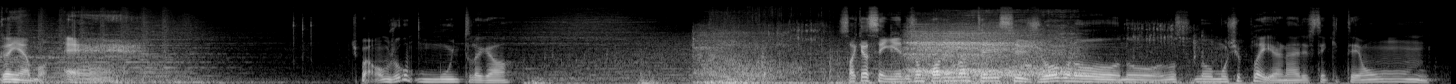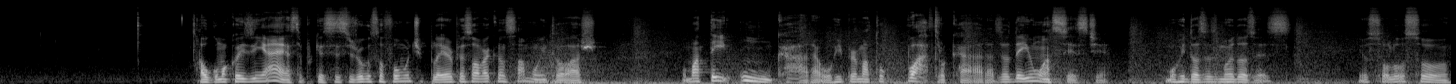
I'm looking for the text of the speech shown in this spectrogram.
Ganhamos. É. Tipo, é um jogo muito legal. Só que assim, eles não podem manter esse jogo no, no, no, no multiplayer, né? Eles têm que ter um... Alguma coisinha extra, porque se esse jogo só for multiplayer, o pessoal vai cansar muito, eu acho. Eu matei um cara, o Reaper matou quatro caras, eu dei um assist. Morri duas vezes, morri duas vezes. E o Soluço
